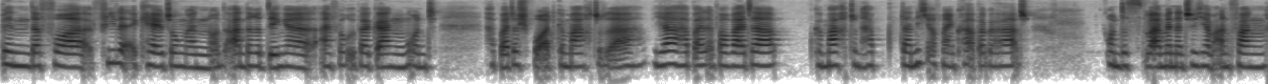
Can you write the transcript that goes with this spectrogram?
bin davor viele Erkältungen und andere Dinge einfach übergangen und habe weiter Sport gemacht oder ja, habe halt einfach weiter gemacht und habe dann nicht auf meinen Körper gehört. Und das war mir natürlich am Anfang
